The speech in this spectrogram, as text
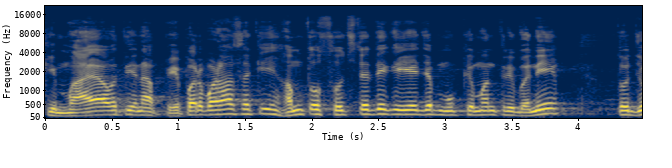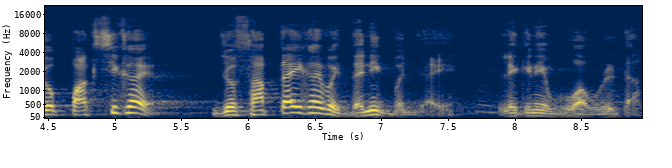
कि मायावती ना पेपर बढ़ा सकी। हम तो सोचते थे कि ये जब मुख्यमंत्री बनी तो जो पाक्षिक है, जो साप्ताहिक है, वही दैनिक बन जाए। लेकिन ये हुआ उल्टा।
